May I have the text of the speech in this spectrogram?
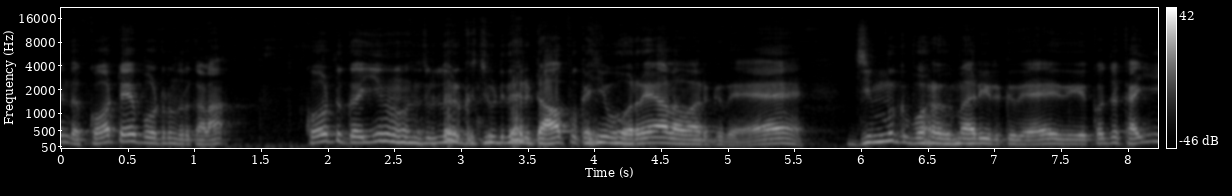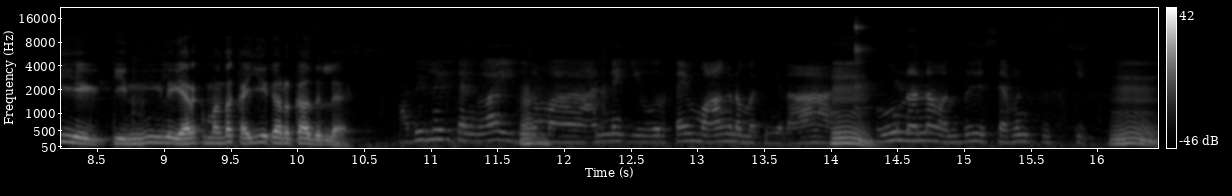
இந்த கோட்டையே போட்டிருந்துருக்கலாம். கோட்டு கையும் உள்ள இருக்க சுடிதார் டாப்பு கையும் ஒரே அளவாக இருக்குதே. ஜிம்முக்கு போகிறது மாதிரி இருக்குதே. இது கொஞ்சம் கைக்கு நீல இறக்கமாக இருந்தால் கையை கறக்காது இல்லை அது இல்லடி தங்கம் இது நம்ம அன்னைக்கு ஒரு டைம் வாங்கினோம் பாத்தீங்களா? ம். மூணு அண்ணா வந்து செவன் ஃபிஃப்டி ம்.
